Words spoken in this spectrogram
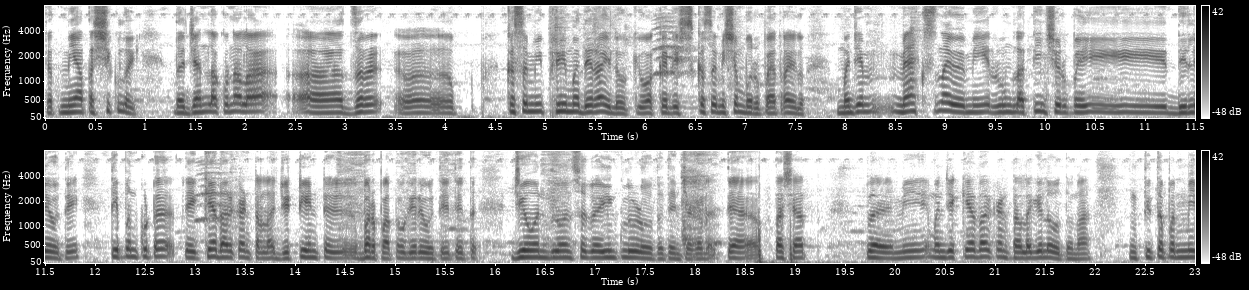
त्यात मी आता शिकलो आहे तर ज्यांना कोणाला जर कसं मी फ्रीमध्ये राहिलो किंवा कधी कसं मी शंभर रुपयात राहिलो म्हणजे मॅक्स नाही मी रूमला तीनशे रुपये दिले होते. ते पण कुठं ते केदारकंठाला जे टेंट बर्फात वगैरे होते ते तर जेवण बिवण सगळं इन्क्लूड होतं त्यांच्याकडं. त्या तशात मी म्हणजे केदारकंठाला गेलो होतो ना तिथं पण मी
